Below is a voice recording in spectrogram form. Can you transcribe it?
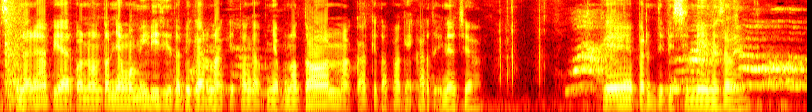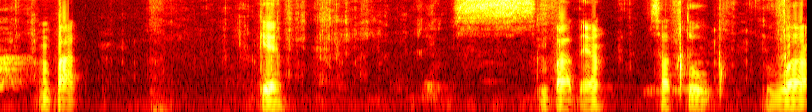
Sebenarnya biar penonton yang memilih sih, tapi karena kita nggak punya penonton, maka kita pakai kartu ini aja. Oke, berhenti di sini misalnya. 4 Oke. Empat ya. Satu, dua,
